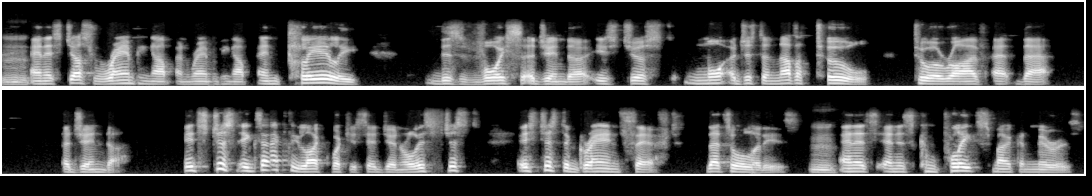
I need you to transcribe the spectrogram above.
mm. and it's just ramping up and ramping up. And clearly, this voice agenda is just more just another tool to arrive at that agenda. It's just exactly like what you said, General. It's just it's just a grand theft. That's all it is, Mm. and it's and it's complete smoke and mirrors.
